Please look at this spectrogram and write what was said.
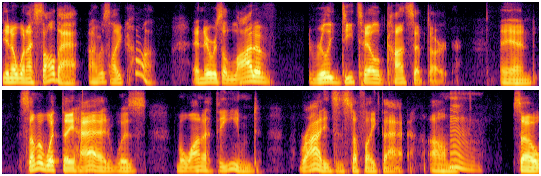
you know, when I saw that, I was like, huh. And there was a lot of really detailed concept art. And some of what they had was Moana themed rides and stuff like that. Um, Hmm. so,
